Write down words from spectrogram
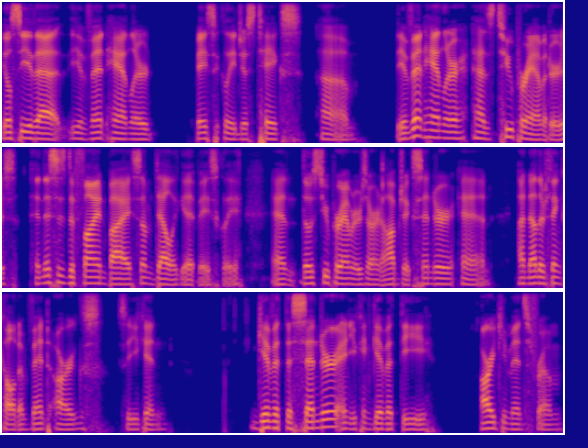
you'll see that the event handler basically just takes um, the event handler has two parameters, and this is defined by some delegate basically. And those two parameters are an object sender and another thing called event args. So you can give it the sender and you can give it the arguments from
